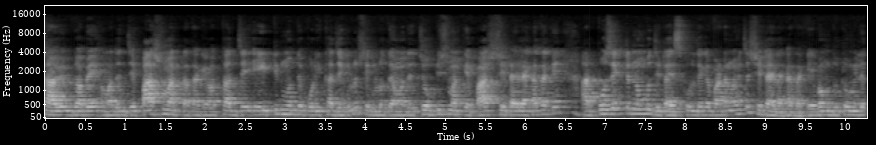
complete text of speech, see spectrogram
স্বাভাবিকভাবে আমাদের যে পাস মার্কটা থাকে, অর্থাৎ যে এইটির মধ্যে পরীক্ষা যেগুলো, সেগুলোতে আমাদের চব্বিশ মার্কে পাস সেটাই লেখা থাকে, আর প্রজেক্টের নম্বর যেটা স্কুল থেকে পাঠানো হয়েছে, সেটাই লেখা থাকে, এবং দুটো মিলে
